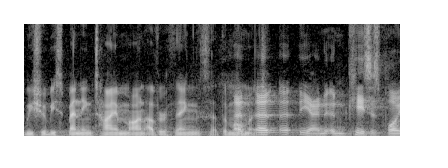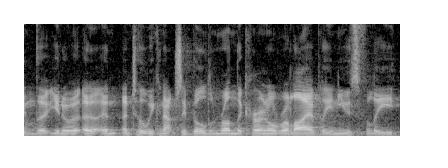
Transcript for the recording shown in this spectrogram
we should be spending time on other things at the moment. And, uh, uh, yeah, and, and Kees's point that, you know, uh, until we can actually build and run the kernel reliably and usefully.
